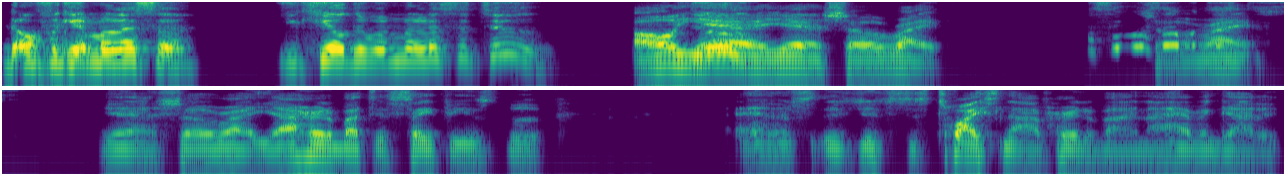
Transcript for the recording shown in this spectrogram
Don't forget Melissa. You killed it with Melissa too. Oh Dude. yeah, yeah. So right. So right. Yeah, so right. Yeah, I heard about this Sapiens book, and it's, it's, just, it's twice now I've heard about it, and I haven't got it.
